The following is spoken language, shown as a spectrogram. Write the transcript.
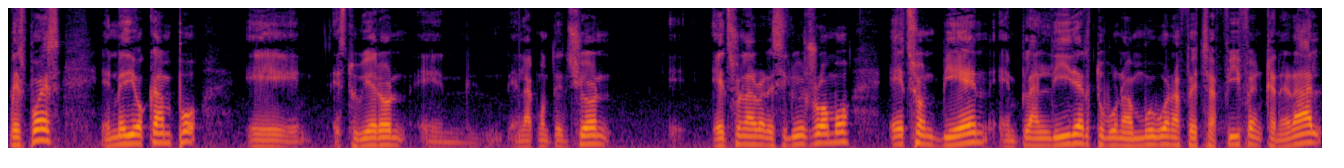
Después, en medio campo, eh, estuvieron en la contención Edson Álvarez y Luis Romo. Edson bien, en plan líder, tuvo una muy buena fecha FIFA en general.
